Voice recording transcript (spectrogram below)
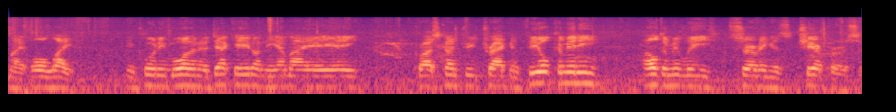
my whole life, including more than a decade on the MIAA Cross Country Track and Field Committee, ultimately serving as chairperson.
